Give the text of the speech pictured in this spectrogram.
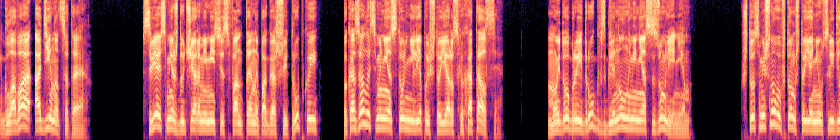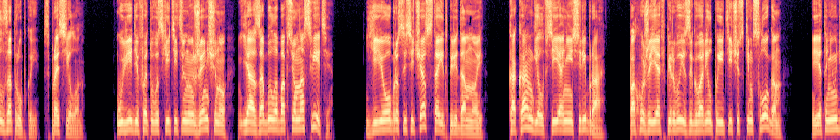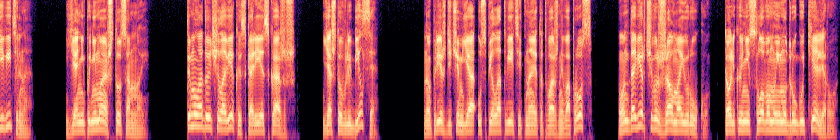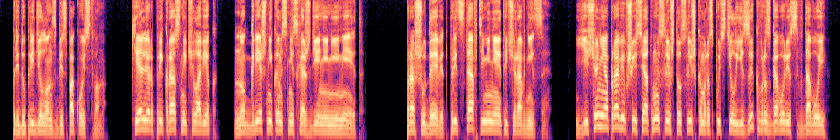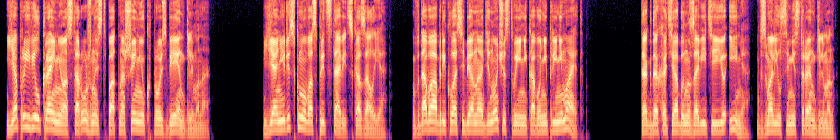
Глава 11. Связь между чарами миссис Фонтен и погасшей трубкой показалась мне столь нелепой, что я расхохотался. Мой добрый друг взглянул на меня с изумлением. «Что смешного в том, что я не уследил за трубкой?» — спросил он. Увидев эту восхитительную женщину, я забыл обо всем на свете. Ее образ и сейчас стоит передо мной, как ангел в сиянии серебра. Похоже, я впервые заговорил поэтическим слогом, и это неудивительно. Я не понимаю, что со мной. Ты молодой человек и скорее скажешь. Я что, влюбился? Но прежде чем я успел ответить на этот важный вопрос, он доверчиво сжал мою руку. «Только ни слова моему другу Келлеру», — предупредил он с беспокойством. «Келлер — прекрасный человек, но к грешникам снисхождения не имеет. Прошу, Дэвид, представьте меня этой чаровнице. Еще не оправившийся от мысли, что слишком распустил язык в разговоре с вдовой, я проявил крайнюю осторожность по отношению к просьбе Энгельмана. «Я не рискну вас представить», — сказал я. «Вдова обрекла себя на одиночество и никого не принимает». «Тогда хотя бы назовите ее имя», — взмолился мистер Энгельман.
